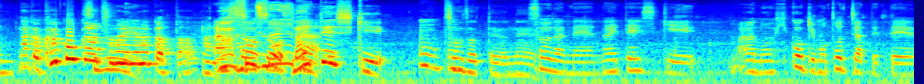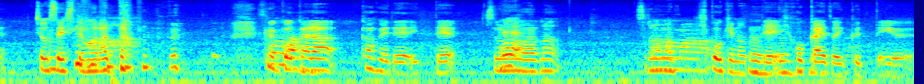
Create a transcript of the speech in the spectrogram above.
ん。なんか空港から繋いでなかった？なんか。あそうそう。内定式。うんそうだったよね。そうだね。内定式。あの飛行機も取っちゃってて調整してもらった。空港からカフェで行ってそのままな、そのまま飛行機乗ってうんうん。北海道行くっていう、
